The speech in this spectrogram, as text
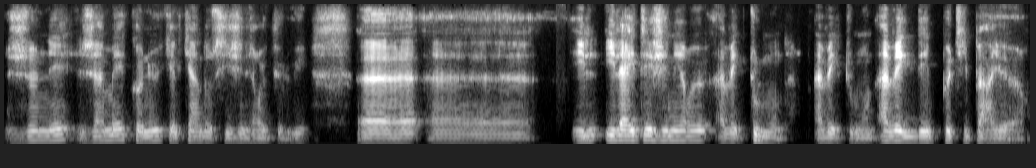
je n'ai jamais connu quelqu'un d'aussi généreux que lui. Euh, il, a été généreux avec tout le monde, avec des petits parieurs,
